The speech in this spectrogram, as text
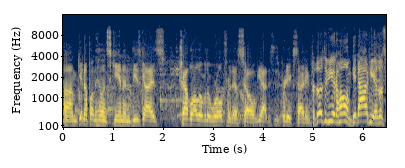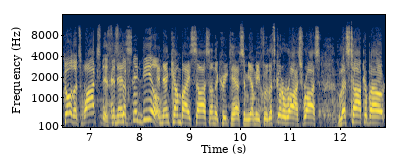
um, getting up on the hill and skiing. And these guys travel all over the world for this. So, yeah, this is pretty exciting. For those of you at home, get out here. Let's go. Let's watch this. This And is a big deal. And then come by Sauce on the Creek to have some yummy food. Let's go to Ross. Ross, let's talk about.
